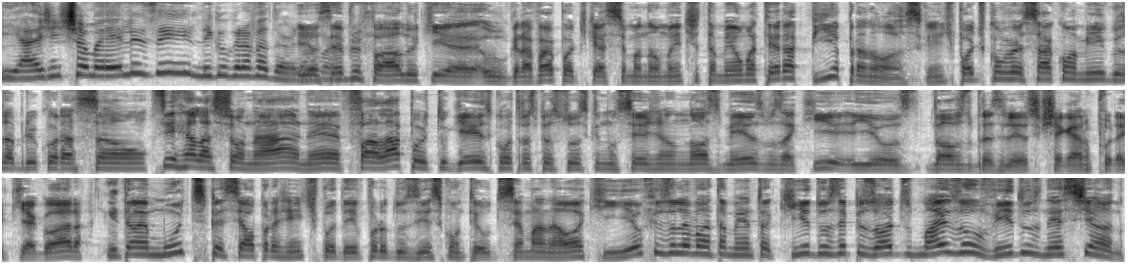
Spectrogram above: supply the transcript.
E aí a gente chama eles e liga o gravador, né? Eu amor? sempre falo que é, o gravar podcast semanalmente também é uma terapia pra nós, que a gente pode conversar com amigos, abrir o coração, se relacionar, né? Falar português com outras pessoas que não sejam nós mesmos aqui e os novos brasileiros que chegaram por aqui agora. Então é muito especial pra gente poder produzir esse conteúdo semanal aqui. E eu fiz o um levantamento aqui dos episódios mais ouvidos neste ano.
